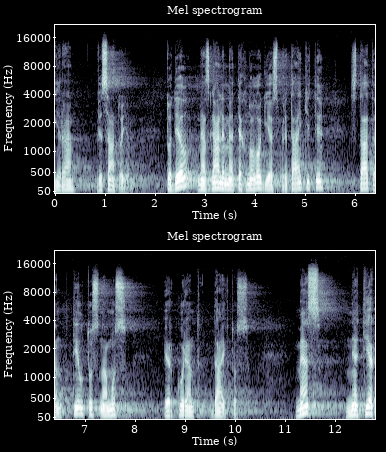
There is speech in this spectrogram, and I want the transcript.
yra visatoje. Todėl mes galime technologijas pritaikyti, statant tiltus, namus ir kuriant daiktus. Mes ne tiek,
